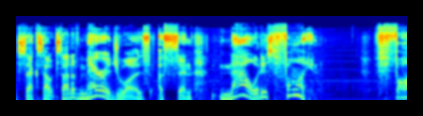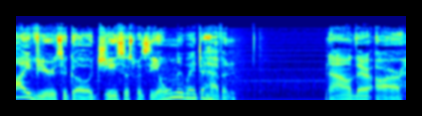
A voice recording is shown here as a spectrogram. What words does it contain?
sex outside of marriage was a sin. Now it is fine. Five years ago, Jesus was the only way to heaven. Now there are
